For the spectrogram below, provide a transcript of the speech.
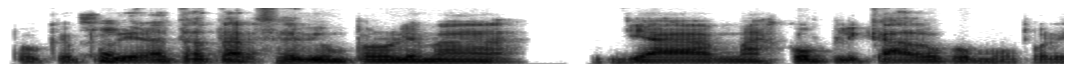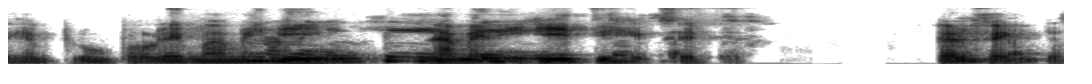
Porque pudiera tratarse de un problema ya más complicado, como por ejemplo un problema meningitis, una meningitis, etc. Perfecto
